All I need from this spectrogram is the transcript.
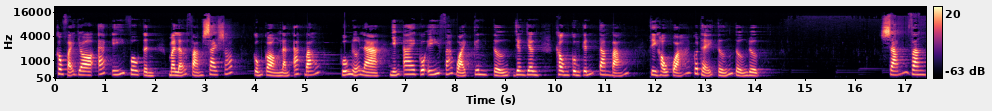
không phải do ác ý vô tình mà lỡ phạm sai sót, cũng còn lãnh ác báo. Huống nữa là những ai cố ý phá hoại kinh tượng dân dân không cung kính Tam Bảo, thì hậu quả có thể tưởng tượng được. Sám văn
